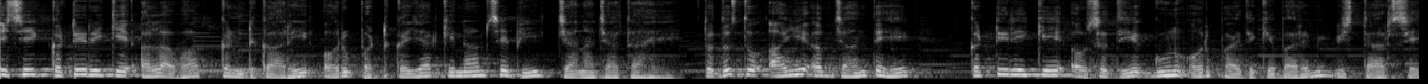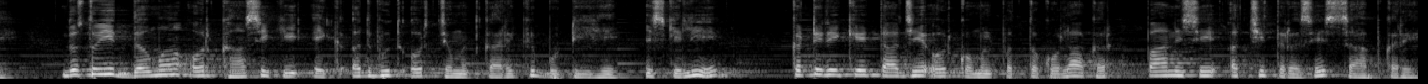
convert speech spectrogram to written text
इसे कटेरे के अलावा कंटकारी और पटकैया के नाम से भी जाना जाता है। तो दोस्तों, आइए अब जानते हैं कटेरे के औषधीय गुण और फ़ायदे के बारे में विस्तार से। दोस्तों, ये दमा और खांसी की एक अद्भुत और चमत्कारिक बूटी है। इसके लिए कटेरी के ताजे और कोमल पत्तों को लाकर पानी से अच्छी तरह से साफ़ करें।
